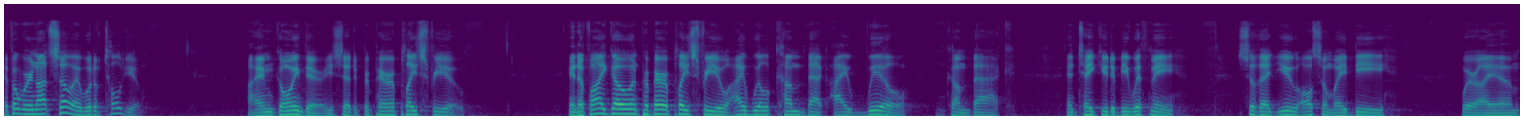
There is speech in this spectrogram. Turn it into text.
If it were not so, I would have told you. I am going there, he said, to prepare a place for you. And if I go and prepare a place for you, I will come back. I will come back and take you to be with me, so that you also may be where I am.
